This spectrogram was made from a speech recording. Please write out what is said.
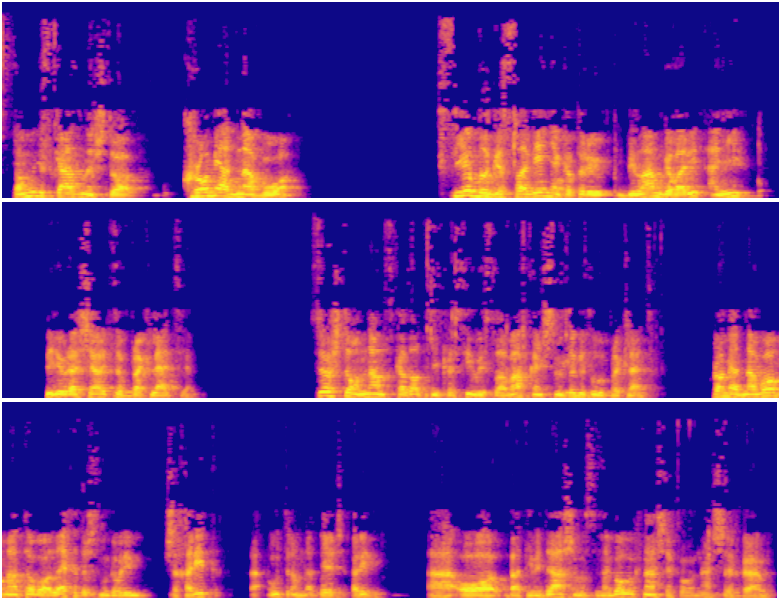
В Талмуде сказано, что кроме одного, все благословения, которые Билам говорит, они превращаются в проклятие. Все, что он нам сказал, такие красивые слова, в конечном итоге это было проклятие. Кроме одного, Матова Алеха, то, что мы говорим Шахарит, а, утром, на перед Шахарит, а, о Батимидрашем, о синагогах наших, о наших а,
